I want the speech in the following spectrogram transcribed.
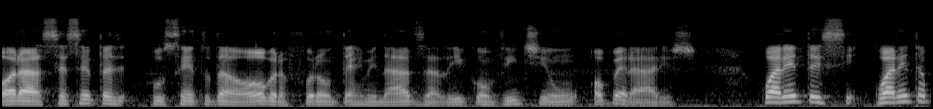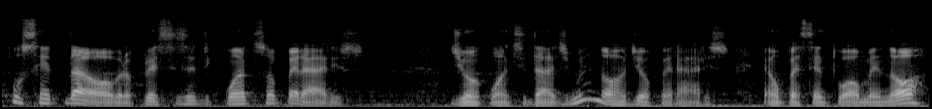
Ora, 60% da obra foram terminados ali com 21 operários. 45, 40% da obra precisa de quantos operários? De uma quantidade menor de operários. É um percentual menor,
